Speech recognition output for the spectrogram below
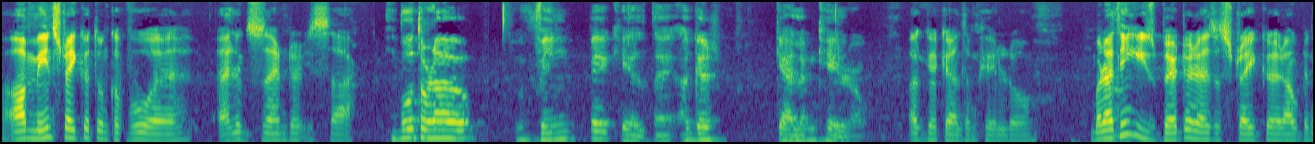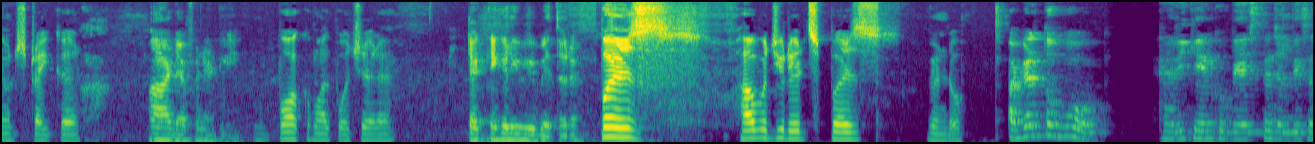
ہاں مین اسٹرائکر تو ان کا وہ ہے الیگزینڈر عیسا وہ تھوڑا ونگ پہ کھیلتا ہے اگر کیلم کھیل رہا ہو اگر کیلم کھیل رہا ہو but I think is better as a striker out and out striker ہاں ڈیفینیٹلی بہت کمال پوچر ہے ٹیکنیکلی بھی بہتر ہے Spurs how would you rate Spurs window اگر تو وہ ہیری کین کو بیچتے ہیں جلدی سے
